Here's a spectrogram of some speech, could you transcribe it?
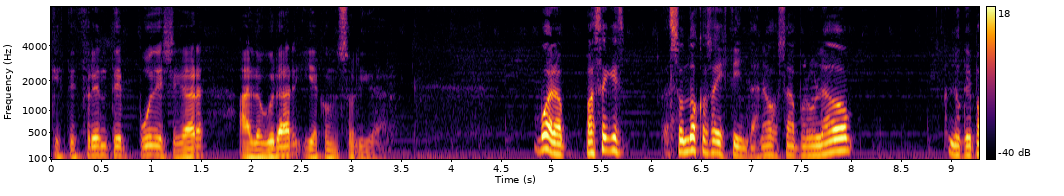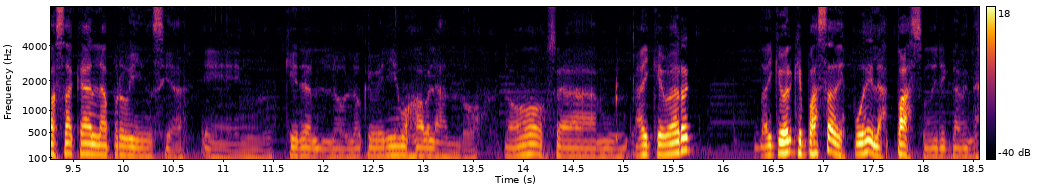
que este frente puede llegar a lograr y a consolidar? Bueno, pasa que son dos cosas distintas, ¿no? O sea, por un lado, lo que pasa acá en la provincia, que era lo, que veníamos hablando, ¿no? O sea, hay que ver, hay que ver qué pasa después de las pasos directamente,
